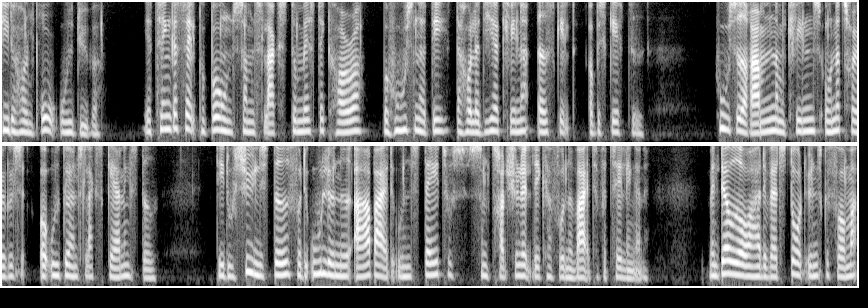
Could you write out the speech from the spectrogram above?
Ditte Holmbro uddyber. Jeg tænker selv på bogen som en slags domestic horror, hvor husen er det, der holder de her kvinder adskilt og beskæftiget. Huset er rammen om kvindens undertrykkelse og udgør en slags gerningssted. Det er et usynligt sted for det ulønnede arbejde uden status, som traditionelt ikke har fundet vej til fortællingerne. Men derudover har det været et stort ønske for mig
